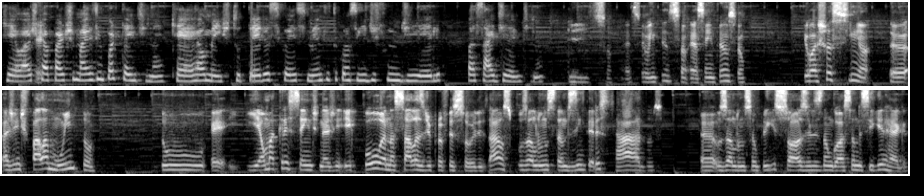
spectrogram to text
Que eu acho é. que é a parte mais importante, né? Que é realmente tu ter esse conhecimento e tu conseguir difundir ele, passar adiante, né? Isso, essa é a intenção, essa é a intenção. Eu acho assim, ó, eh, a gente fala muito do. É, e é uma crescente, né? A gente ecoa nas salas de professores. Ah, os, os alunos estão desinteressados, uh, os alunos são preguiçosos, eles não gostam de seguir regra.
